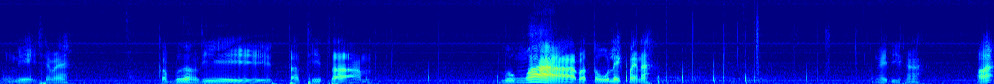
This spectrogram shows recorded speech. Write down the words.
ตรงนี้ใช่ไหมกระเบื้องที่ตัดที่สามลุงว่าประตูเล็กไปนะ ไงดีนะเอาละ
